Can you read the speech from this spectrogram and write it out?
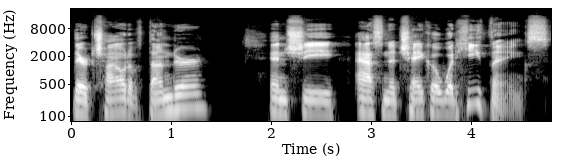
their child of thunder? And she asks Nichayko what he thinks.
